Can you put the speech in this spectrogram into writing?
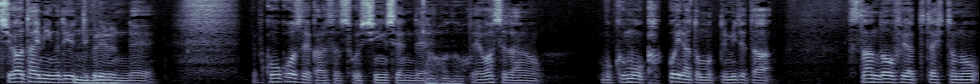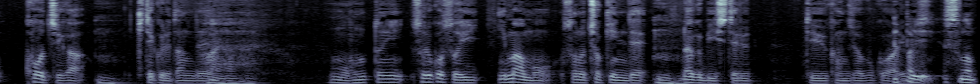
違うタイミングで言ってくれるんで、やっぱ高校生からしたらすごい新鮮で、で、早稲田の、僕もかっこいいなと思って見てた、スタンドオフやってた人のコーチが来てくれたんで、はいはいはい。もう本当に、それこそい今もその貯金でラグビーしてるっていう感じは僕はあやっぱります。り、その、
